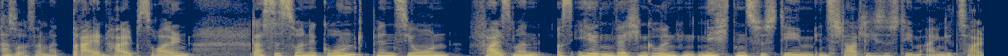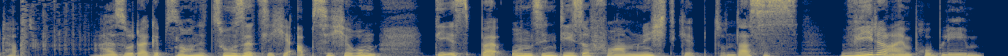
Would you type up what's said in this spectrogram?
also sagen wir dreieinhalb Säulen. Das ist so eine Grundpension, falls man aus irgendwelchen Gründen nicht ins System, ins staatliche System eingezahlt hat. Also da gibt's noch eine zusätzliche Absicherung, die es bei uns in dieser Form nicht gibt. Und das ist wieder ein Problem,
